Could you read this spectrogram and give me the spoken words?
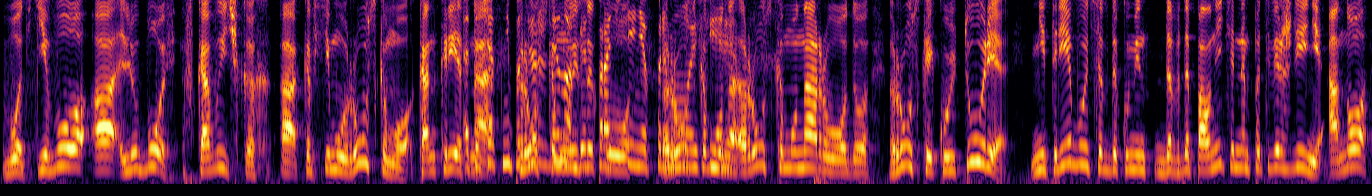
Вот его а, любовь в кавычках а, ко всему русскому, конкретно Это сейчас не к русскому языку, в русскому, на- русскому народу, русской культуре не требуется в, документ, да, в дополнительном подтверждении. Оно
